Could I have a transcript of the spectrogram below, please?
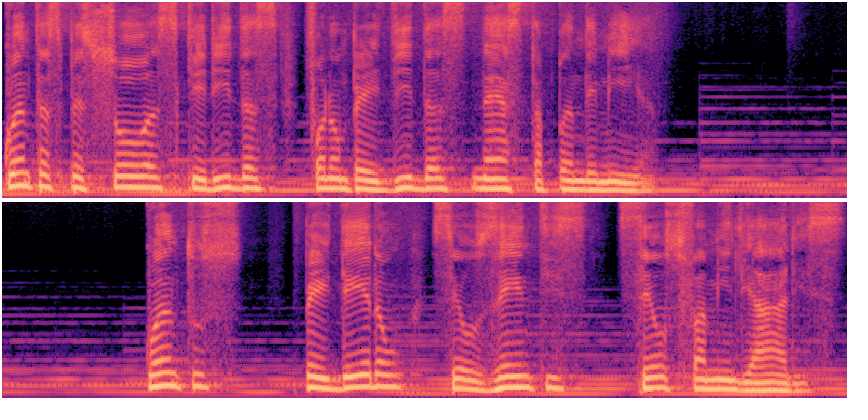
Quantas pessoas queridas foram perdidas nesta pandemia? Quantos perderam seus entes, seus familiares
